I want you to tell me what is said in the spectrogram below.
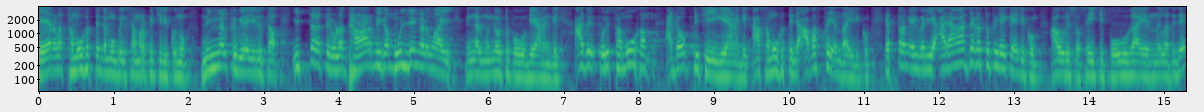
കേരള സമൂഹത്തിന്റെ മുമ്പിൽ സമർപ്പിച്ചിരിക്കുന്നു. നിങ്ങൾക്ക് വിലയിരുത്താം. ഇത്തരത്തിലുള്ള ധാർമ്മിക മൂല്യങ്ങളുമായി നിങ്ങൾ മുന്നോട്ട് പോവുകയാണെങ്കിൽ അത് ഒരു സമൂഹം അഡോപ്റ്റ് ചെയ്യുകയാണെങ്കിൽ ആ സമൂഹത്തിന്റെ അവസ്ഥ എന്തായിരിക്കും? എത്രമേൽ വലിയ അരാജകത്വത്തിലേക്കായിരിക്കും ആ ഒരു സൊസൈറ്റി പോവുക എന്നുള്ളതിന്റെ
